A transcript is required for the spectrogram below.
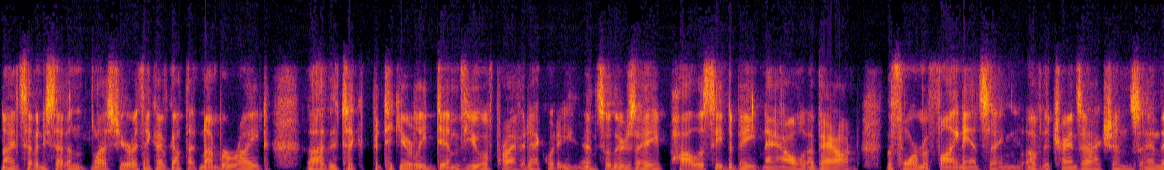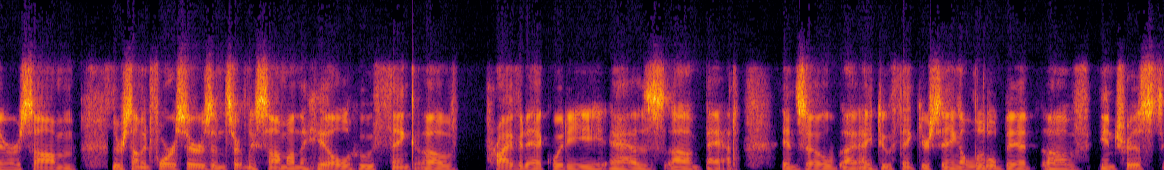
977 last year. I think I've got that number right. Uh, it's a particularly dim view of private equity. And so there's a policy debate now about the form of financing of the transactions. And there are some there are some enforcers and certainly some on the Hill who think of private equity as uh, bad. And so I, I, do think you're seeing a little bit of interest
